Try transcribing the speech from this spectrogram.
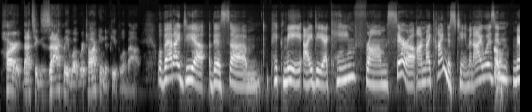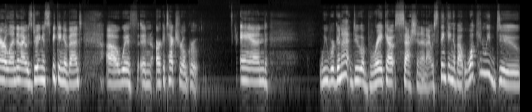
heart. That's exactly what we're talking to people about. Well, that idea, this um, pick me idea, came from Sarah on my kindness team. And I was oh. in Maryland and I was doing a speaking event uh, with an architectural group. And we were going to do a breakout session. And I was thinking about what can we do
